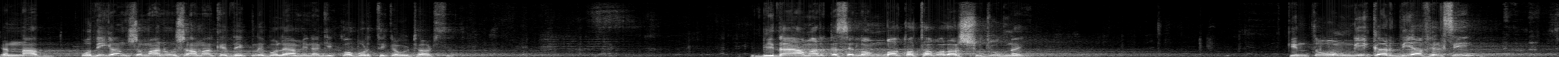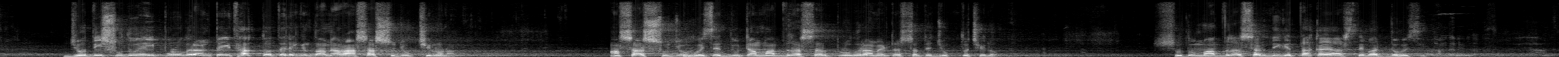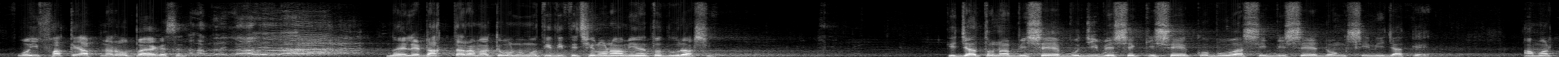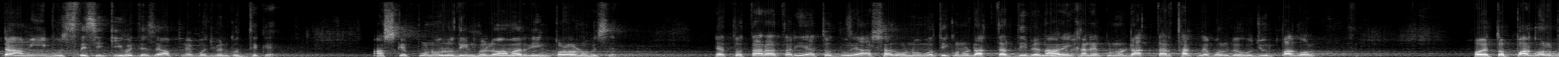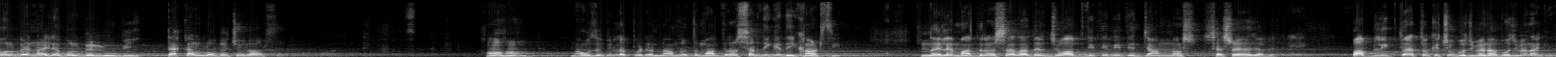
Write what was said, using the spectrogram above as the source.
কেননা অধিকাংশ মানুষ আমাকে দেখলে বলে, আমি নাকি কবর থেকে উঠে আসছি। বিদায় আমার কাছে লম্বা কথা বলার সুযোগ নাই। কিন্তু অঙ্গীকার দিয়া ফেলছি, যদি শুধু এই প্রোগ্রামটাই থাকতো, তাহলে কিন্তু আমার আসার সুযোগ ছিল না। আসার সুযোগ হয়েছে দুটা মাদ্রাসার প্রোগ্রাম এটার সাথে যুক্ত ছিল। শুধু মাদ্রাসার দিকে তাকায় আসতে বাধ্য হয়েছি। ওই ফাঁকে আপনারাও পেয়ে গেছেন। নাইলে ডাক্তার আমাকে অনুমতি দিতেছিল না, আমি এত দূর আসি। কি যাত না বিষে, বুঝিবে সে কিসে, কবু আসি বিষে, ডংসিনি যাকে। আমারটা আমি বুঝতেছি কি হইতেছে, আপনি বুঝবেন থেকে আজকে পনেরো দিন হলো আমার রিং পড়ানো হয়েছে। এত তাড়াতাড়ি, এত দূরে আসার অনুমতি কোনো ডাক্তার দিবে না। আর এখানে কোনো ডাক্তার থাকলে বলবে, হুজুর, পাগল। হয়তো পাগল বলবে, নাইলে বলবে, লুবি, টাকার লোভে চলে আসছে। হ্যাঁ হ্যাঁ নাউজবিল্লা পড়েন না, আমরা তো মাদ্রাসার দিকে দেখে আসছি। নাইলে মাদ্রাসালাদের জবাব দিতে দিতে যান শেষ হয়ে যাবে। পাবলিক তো এত কিছু বুঝবে না বুঝবে না কি?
